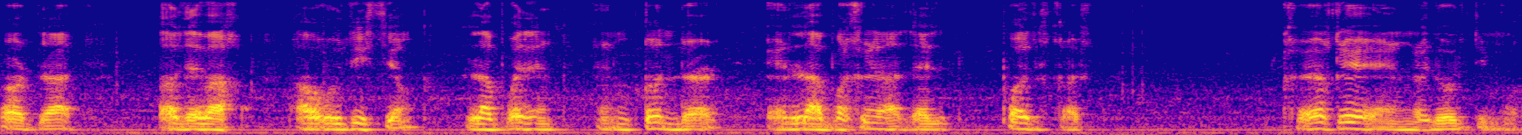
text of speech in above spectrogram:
sordas o de baja audición la pueden encontrar en la página del podcast. Creo que en el último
